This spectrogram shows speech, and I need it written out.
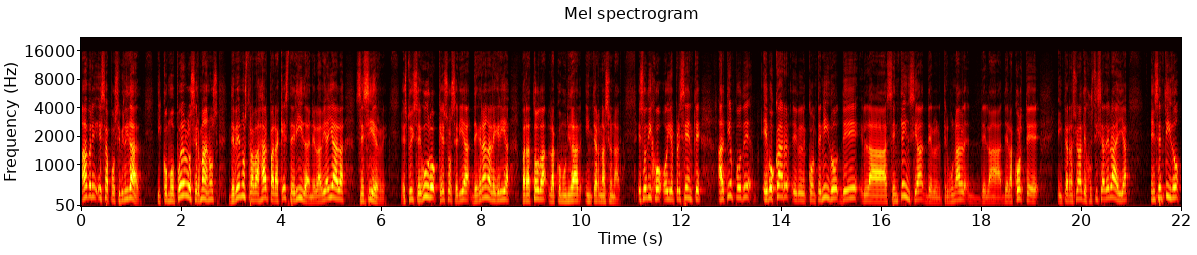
abre esa posibilidad y como pueblos hermanos debemos trabajar para que esta herida en el Avia Yala se cierre. Estoy seguro que eso sería de gran alegría para toda la comunidad internacional. Eso dijo hoy el presidente al tiempo de evocar el contenido de la sentencia del Tribunal de la, de la Corte Internacional de Justicia de la Haya, en sentido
